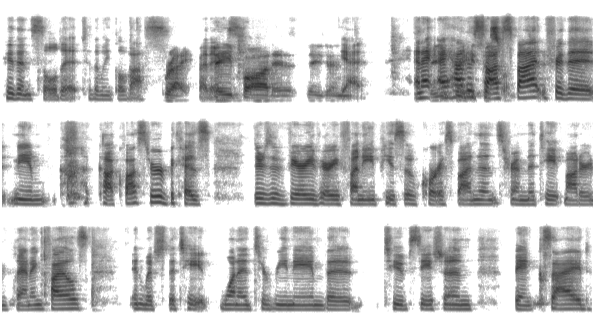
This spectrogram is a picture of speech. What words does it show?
who then sold it to the Winklevoss. Right, brothers. they bought it. They didn't. Yeah, and I, I have a soft spot for the name Cockfoster because there's a very, very funny piece of correspondence from the Tate Modern Planning Files in which the Tate wanted to rename the tube station Bankside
